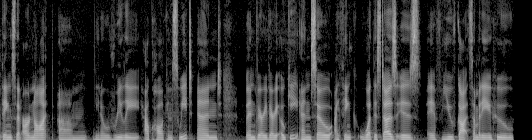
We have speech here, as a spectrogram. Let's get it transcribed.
things that are not um, you know really alcoholic and sweet and and very very oaky and so i think what this does is if you've got somebody who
